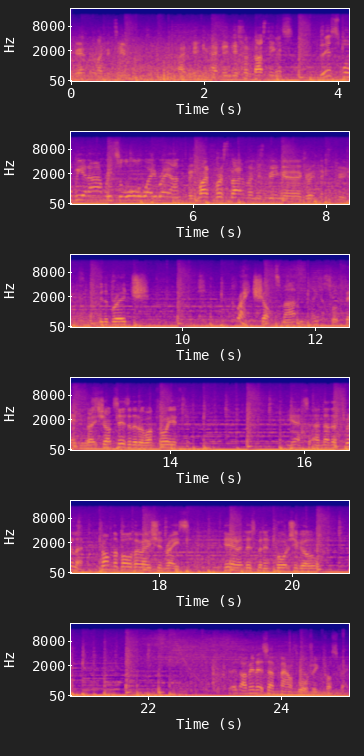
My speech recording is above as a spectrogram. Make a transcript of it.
together like a team. I think I think it's fantastic. It's, this will be an arm wrestle all the way round. it's my first time and it's been a great experience. With the bridge. Great shots, Martin. They just look fabulous. Great shots. Here's a little one for you. Yes, another thriller from the Volvo Ocean Race here at Lisbon in Portugal. I mean, it's a mouth-watering prospect.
